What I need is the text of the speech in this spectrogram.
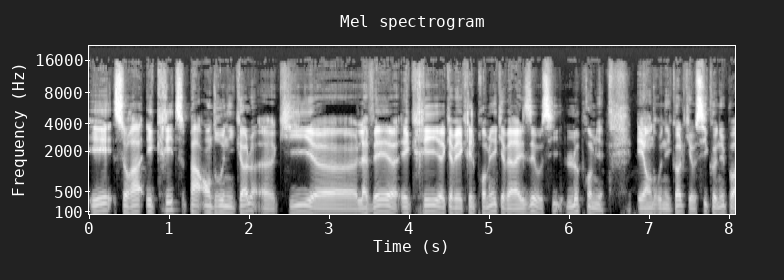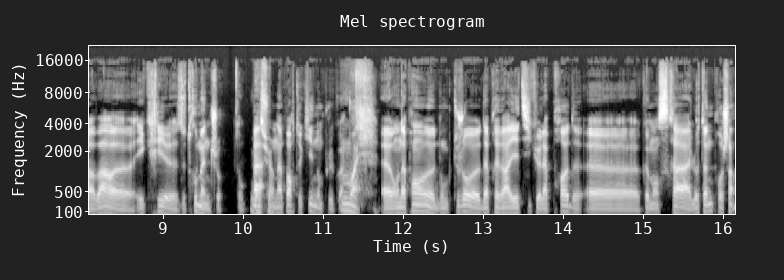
et sera écrite par Andrew Nicole, euh, qui euh, l'avait euh, écrit, qui avait écrit le premier, et qui avait réalisé aussi le premier. Et Andrew Nicole, qui est aussi connu pour avoir euh, écrit euh, The Truman Show. Donc, pas sûr. n'importe qui non plus, quoi. Ouais. Euh, on apprend euh, donc toujours euh, d'après Variety que la prod euh, commencera à l'automne prochain.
